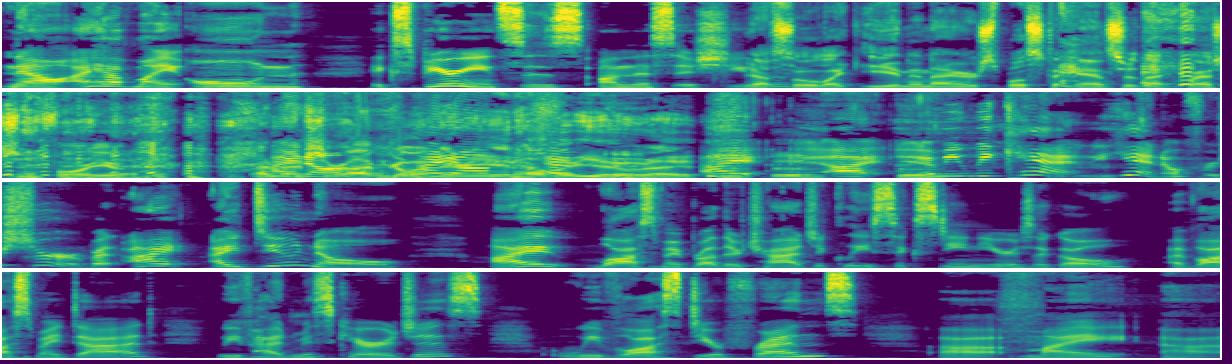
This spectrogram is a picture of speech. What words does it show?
now I have my own experiences on this issue. Yeah, so like Ian and I are supposed to answer that question for you. I'm not know. sure I'm going I there. Ian. How about you, right? I, I, I mean, we can't, you can't know for sure, but I, I do know I lost my brother tragically 16 years ago. I've lost my dad. We've had miscarriages. We've lost dear friends. Uh, my uh,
